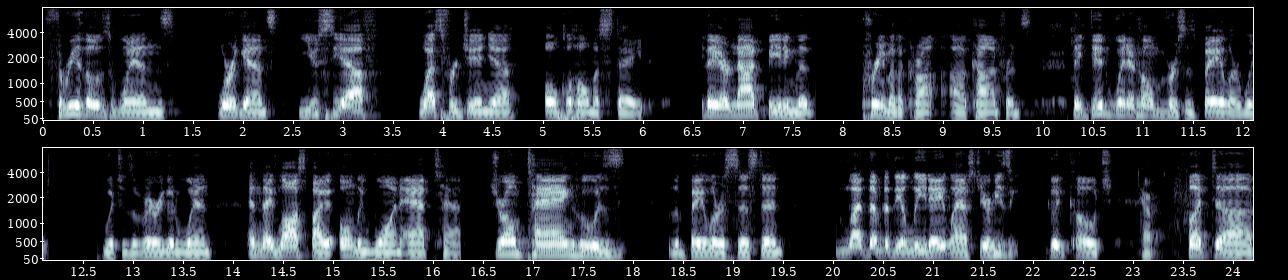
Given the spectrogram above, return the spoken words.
3 of those wins were against UCF, West Virginia, Oklahoma State. They are not beating the cream of the uh, conference. They did win at home versus Baylor, which which is a very good win, and they lost by only one at Tech. Jerome Tang, who is the Baylor assistant, led them to the Elite Eight last year. He's a good coach, yep. But uh,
